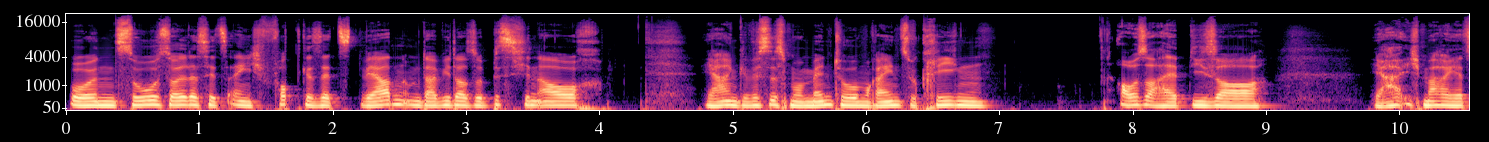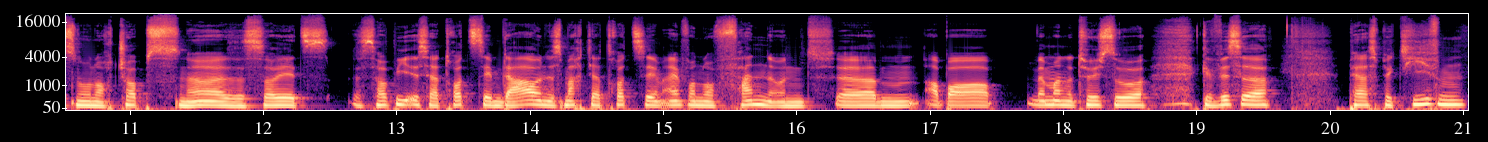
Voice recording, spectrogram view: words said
Und so soll das jetzt eigentlich fortgesetzt werden, um da wieder so ein bisschen auch, ja, ein gewisses Momentum reinzukriegen, außerhalb dieser ja, ich mache jetzt nur noch Jobs, ne? Das soll jetzt, das Hobby ist ja trotzdem da und es macht ja trotzdem einfach nur Fun. Und ähm, aber wenn man natürlich so gewisse Perspektiven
